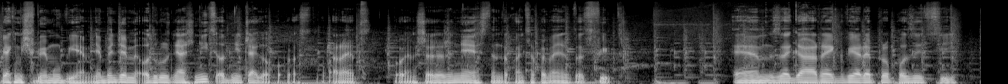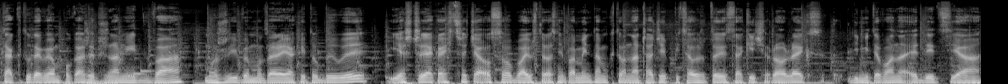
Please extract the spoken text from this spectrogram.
w jakimś filmie mówiłem, nie będziemy odróżniać nic od niczego po prostu. Ale powiem szczerze, że nie jestem do końca pewien, że to jest filtr. Zegarek, wiele propozycji. Tak, tutaj wam pokażę przynajmniej dwa możliwe modele, jakie to były. Jeszcze jakaś trzecia osoba, już teraz nie pamiętam kto na czacie pisał, że to jest jakiś Rolex, limitowana edycja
